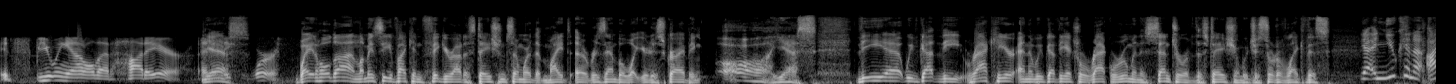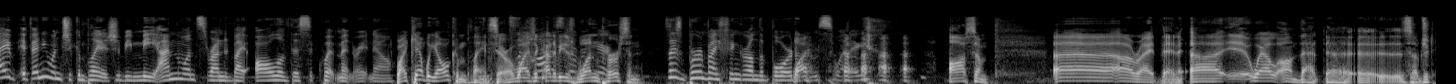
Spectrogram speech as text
it's spewing out all that hot air. And It makes Yes. it worse. Wait, hold on. Let me see if I can figure out a station somewhere that might uh, resemble what you're describing. Oh, yes. The uh, we've got the rack here, and then we've got the actual rack room in the center of the station, which is sort of like this. yeah, and you can. I if anyone should complain, it should be me. I'm the one surrounded by all of this equipment right now. Why can't we all complain, Sarah? It's Why is it got to be just one here. person? So I just burned my finger on the board Why? and I'm sweating. Awesome. Uh, all right then. Uh, well, on that uh, uh, subject,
